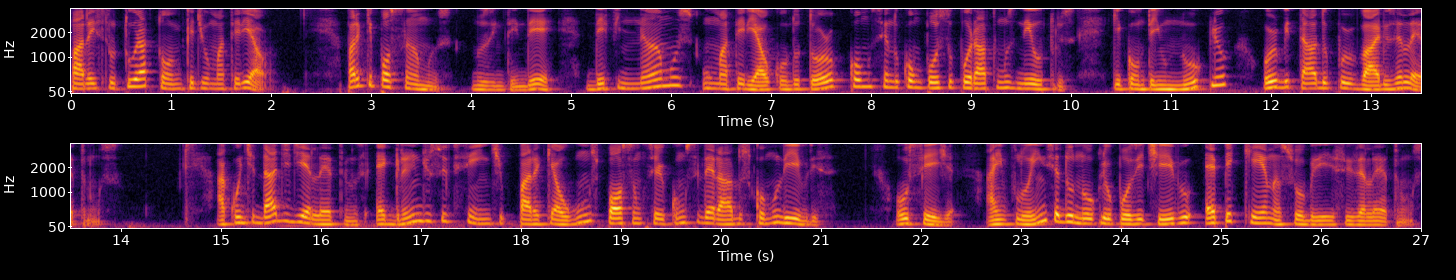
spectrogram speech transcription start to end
para a estrutura atômica de um material. Para que possamos nos entender, definamos um material condutor como sendo composto por átomos neutros, que contém um núcleo orbitado por vários elétrons. A quantidade de elétrons é grande o suficiente para que alguns possam ser considerados como livres, ou seja, a influência do núcleo positivo é pequena sobre esses elétrons.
